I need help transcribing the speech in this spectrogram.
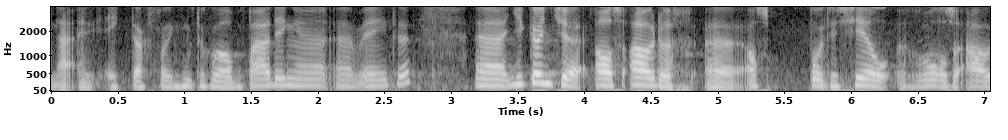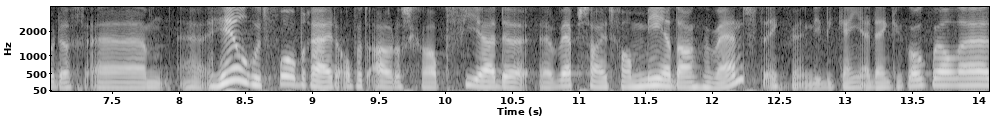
nou, ik dacht van ik moet toch wel een paar dingen uh, weten. Je kunt je als ouder, als potentieel roze ouder ehm, eh, heel goed voorbereiden op het ouderschap via de eh, website van Meer dan Gewenst. Ik weet, die, die ken jij denk ik ook wel, eh, de,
